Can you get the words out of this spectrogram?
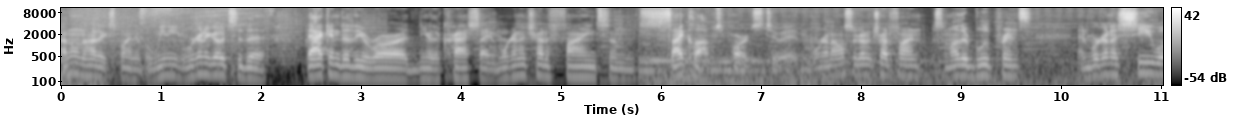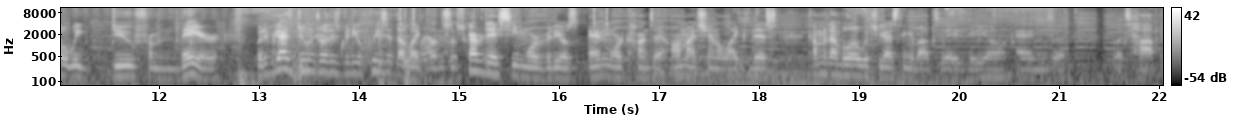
I don't know how to explain it, but we need, we're gonna go to the back into the Aurora near the crash site, and we're gonna try to find some Cyclops parts to it, and we're gonna also gonna try to find some other blueprints, and we're gonna see what we do from there. But if you guys do enjoy this video, please hit that like button, subscribe today, see more videos and more content on my channel like this. Comment down below what you guys think about today's video, and uh, let's hop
